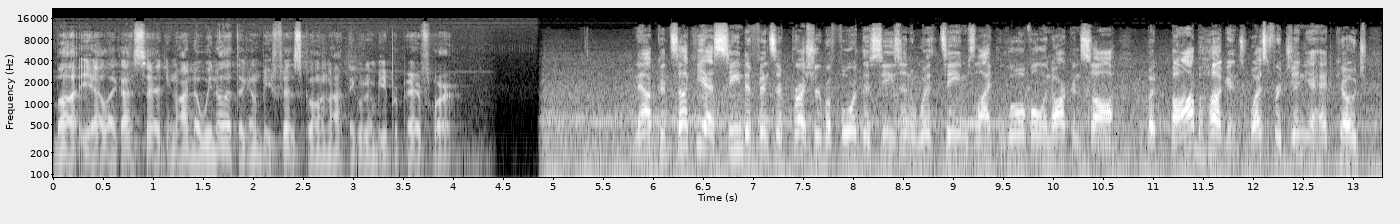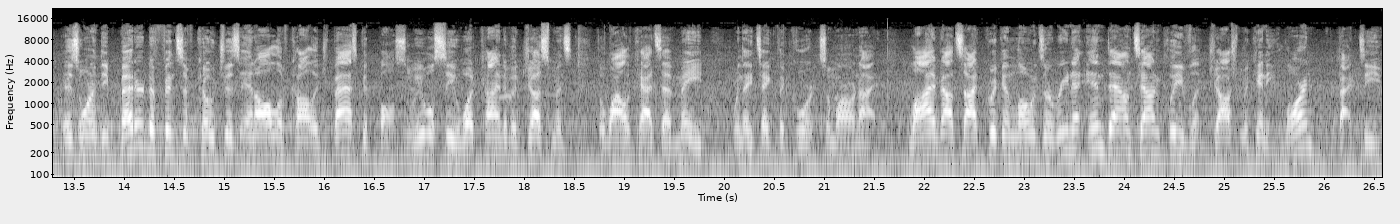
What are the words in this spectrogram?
But, yeah, like I said, you know, I know we know that they're going to be physical, and I think we're going to be prepared for it. Now, Kentucky has seen defensive pressure before this season with teams like Louisville and Arkansas, but Bob Huggins, West Virginia head coach, is one of the better defensive coaches in all of college basketball. So we will see what kind of adjustments the Wildcats have made when they take the court tomorrow night. Live outside Quicken Loans Arena in downtown Cleveland, Josh McKinney. Lauren, back to you.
